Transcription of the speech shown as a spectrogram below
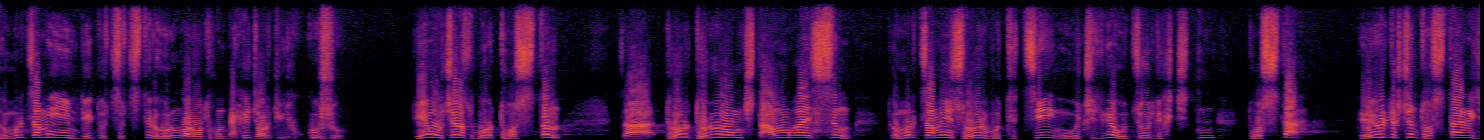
төмөр замын ийм дэд үтцээр хөрөнгө оруулах хүн дахиж орж ирэхгүй шүү. Тийм учраас бүр тусад нь за төр төрийн өмч давмгайлсан төмөр замын суур бүтцийн үйлчилгээ үзүүлэгчд нь тусдаа тээвэрлэгч нь тусдаа гэж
